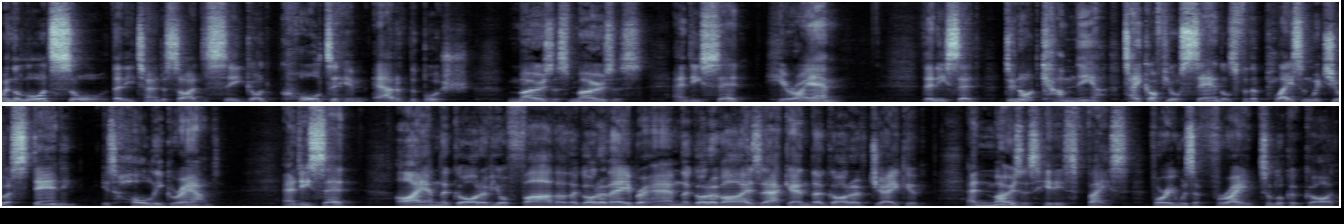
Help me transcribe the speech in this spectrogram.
When the Lord saw that he turned aside to see, God called to him out of the bush, Moses, Moses. And he said, Here I am. Then he said, Do not come near. Take off your sandals, for the place on which you are standing is holy ground. And he said, I am the God of your father, the God of Abraham, the God of Isaac, and the God of Jacob. And Moses hid his face, for he was afraid to look at God.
